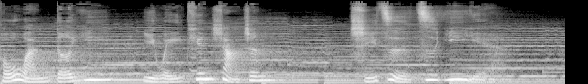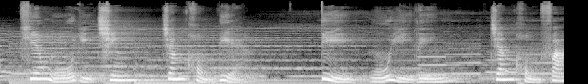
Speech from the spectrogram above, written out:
猴丸得一以为天下真，其字之一也。天无以清，将恐裂；地无以灵，将恐发；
